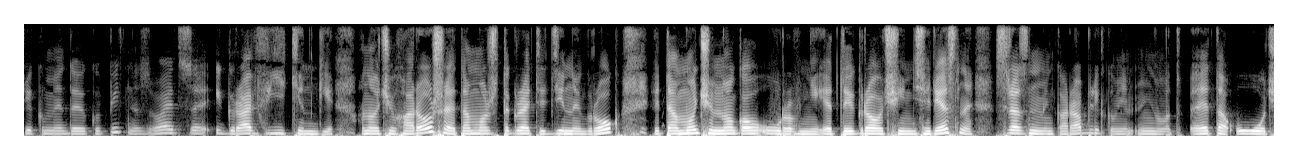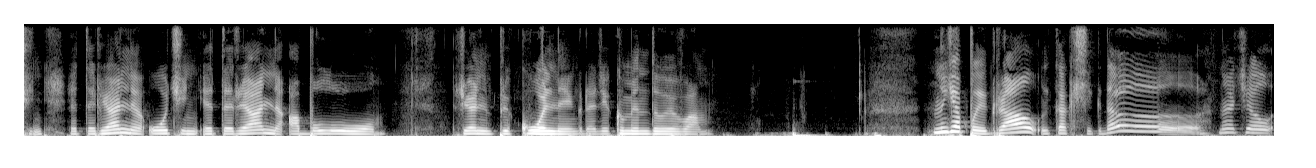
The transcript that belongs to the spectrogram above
Рекомендую купить. Называется игра Викинги. Она очень хорошая. Там может играть один игрок. И там очень много уровней. Эта игра очень интересная. С разными корабликами. Вот это очень. Это реально очень. Это реально облом. Реально прикольная игра. Рекомендую вам. Ну, я поиграл, и как всегда, начал,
